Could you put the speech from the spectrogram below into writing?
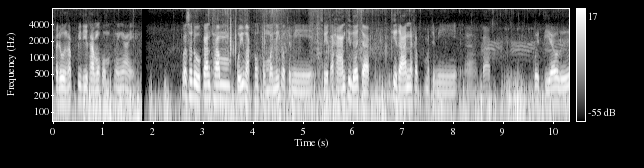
ไปดูนะครับวิธีทำของผมง่ายๆ วัสดุการทำปุ๋ยหมักของผมวันนี้ก็จะมีเศษอาหารที่เหลือจากที่ร้านนะครับ มันจะมีอ่ากากก๋วยเตี๋ยวหรือ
